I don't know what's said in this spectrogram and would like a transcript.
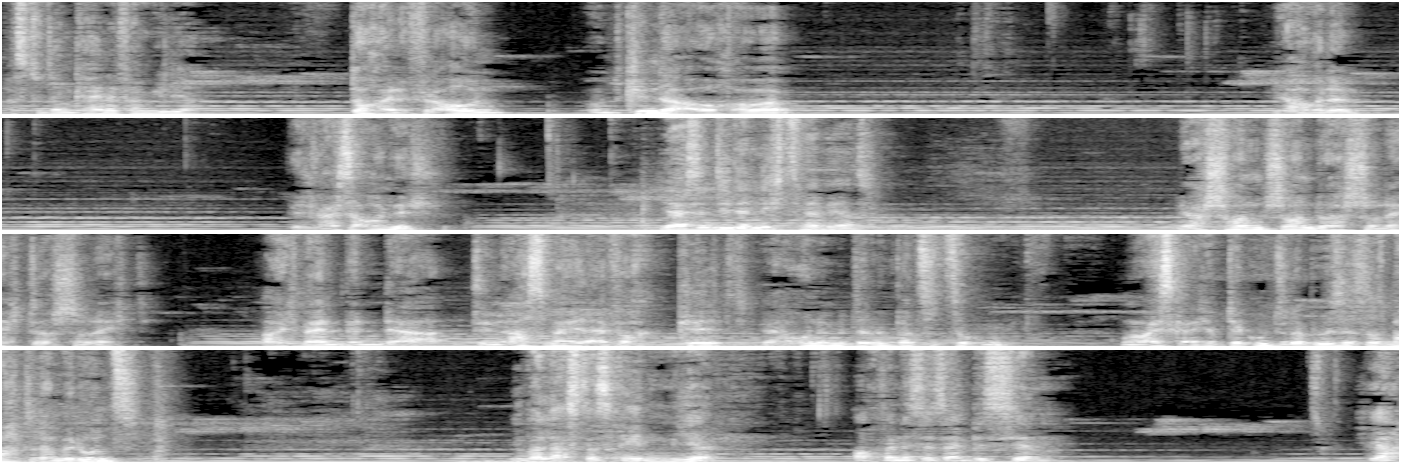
Hast du denn keine Familie? Doch, eine Frau und, und Kinder auch, aber... Ja, aber dann... Ich weiß auch nicht. Ja, sind die denn nichts mehr wert? Ja, schon, schon, du hast schon recht, du hast schon recht. Aber ich meine, wenn der den Asmael einfach killt, ja, ohne mit der Wimper zu zucken, und man weiß gar nicht, ob der gut oder böse ist, was macht er dann mit uns? Überlass das Reden mir. Auch wenn es jetzt ein bisschen, ja,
